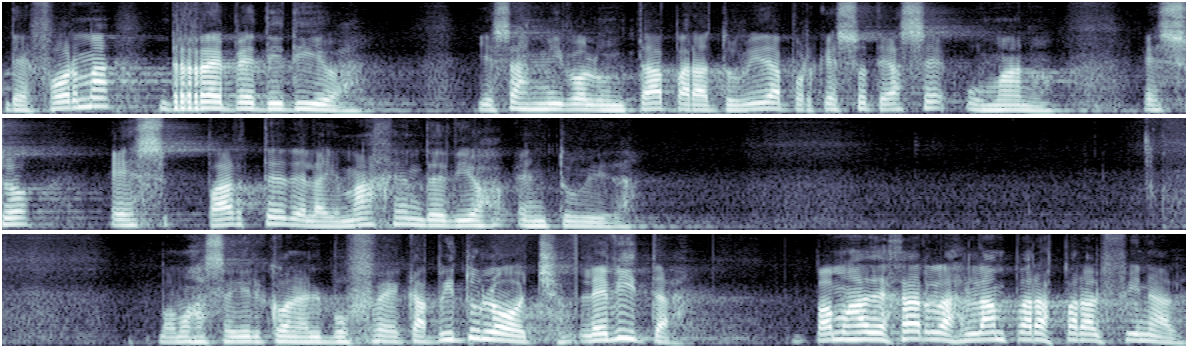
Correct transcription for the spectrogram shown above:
de forma repetitiva. Y esa es mi voluntad para tu vida porque eso te hace humano. Eso es parte de la imagen de Dios en tu vida. Vamos a seguir con el buffet. Capítulo 8, Levita. Vamos a dejar las lámparas para el final.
